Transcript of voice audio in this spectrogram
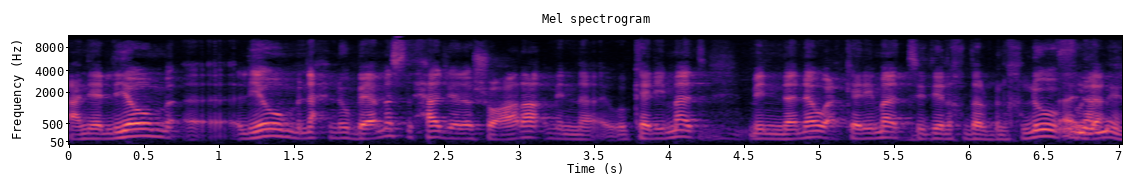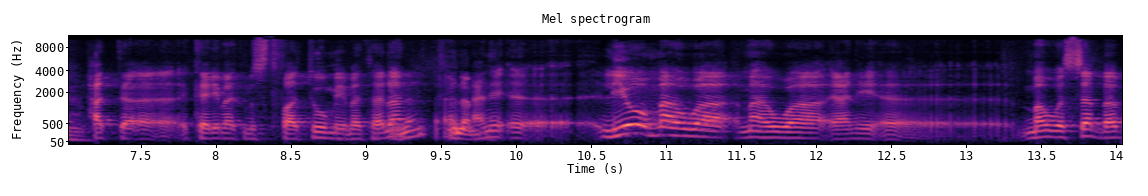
يعني اليوم اليوم نحن بأمس الحاجة إلى شعراء من كلمات من نوع كلمات سيدي الخضر بن خلوف. ولا حتى كلمات مصطفى تومي مثلا نعم. نعم. يعني اليوم ما هو ما هو يعني ما هو السبب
